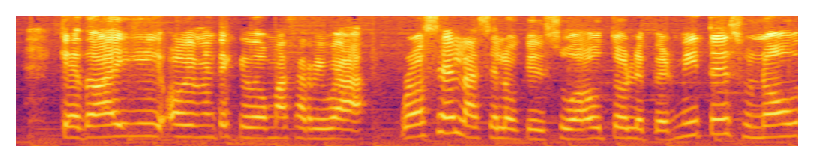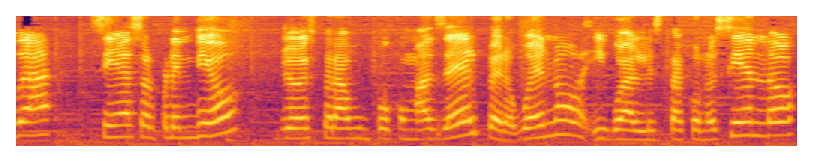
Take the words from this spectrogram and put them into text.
quedó ahí, obviamente quedó más arriba Russell, hace lo que su auto le permite, su Nouda sí me sorprendió, yo esperaba un poco más de él, pero bueno, igual está conociendo.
